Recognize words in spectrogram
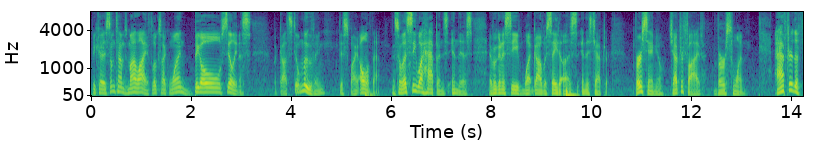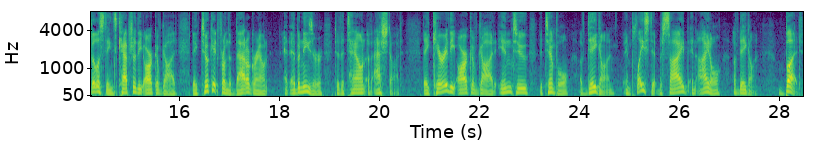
because sometimes my life looks like one big old silliness, but God's still moving despite all of that. And so let's see what happens in this, and we're going to see what God would say to us in this chapter. 1 Samuel chapter 5, verse 1. After the Philistines captured the ark of God, they took it from the battleground at Ebenezer to the town of Ashdod. They carried the ark of God into the temple of Dagon and placed it beside an idol of Dagon. But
